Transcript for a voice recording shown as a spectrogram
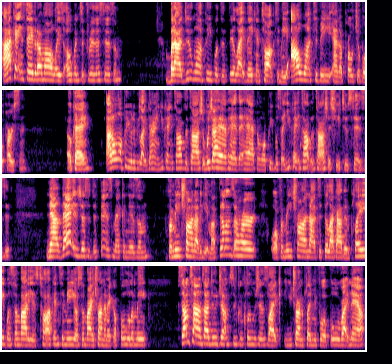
I can't say that I'm always open to criticism, but I do want people to feel like they can talk to me. I want to be an approachable person. Okay? I don't want people to be like, dang, you can't talk to Tasha, which I have had that happen where people say, you can't talk to Tasha, she's too sensitive. Now, that is just a defense mechanism for me trying not to get my feelings hurt or for me trying not to feel like I've been played when somebody is talking to me or somebody trying to make a fool of me. Sometimes I do jump to conclusions like you trying to play me for a fool right now.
